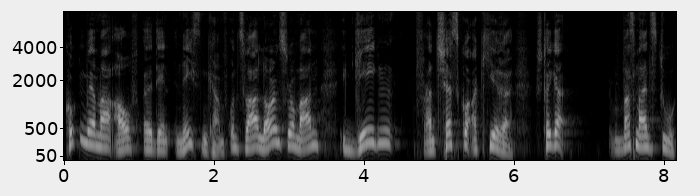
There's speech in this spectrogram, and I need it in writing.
gucken wir mal auf äh, den nächsten Kampf und zwar Lawrence Roman gegen Francesco Akira. Stricker, was meinst du?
